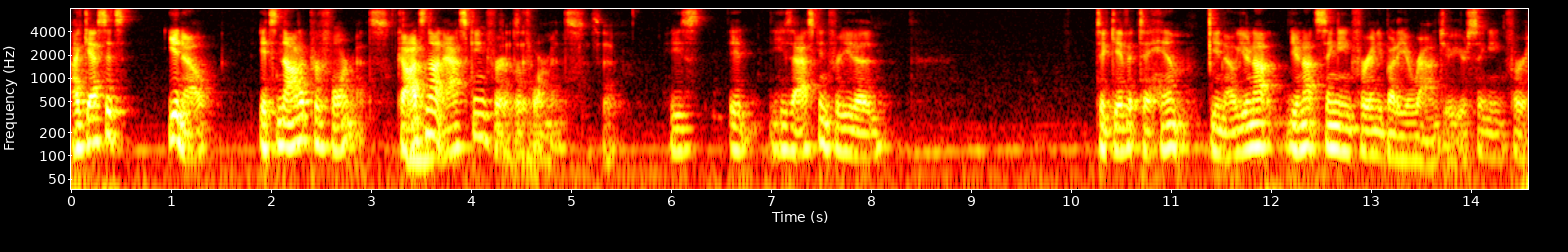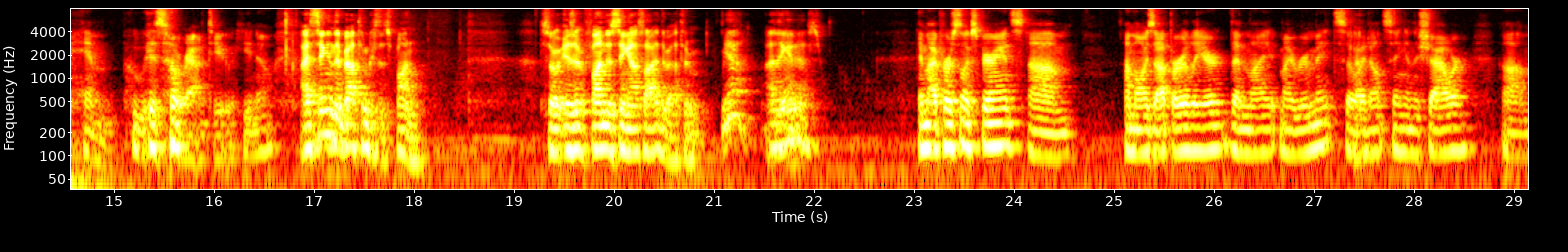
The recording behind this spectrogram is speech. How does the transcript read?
i guess it's you know it's not a performance god's not asking for a That's it. performance That's it. he's it he's asking for you to to give it to him you know you're not you're not singing for anybody around you you're singing for him who is around you you know I sing in the bathroom because it's fun. So, is it fun to sing outside the bathroom? Yeah, I think it Yeah. is. in my personal experience um, i'm always up earlier than my my roommates so Okay. i don't sing in the shower um,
